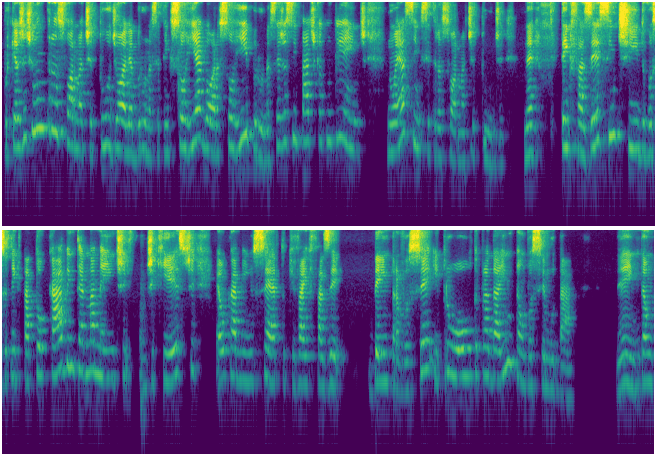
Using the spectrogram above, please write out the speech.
Porque a gente não transforma a atitude, olha, Bruna, você tem que sorrir agora, sorri, Bruna, seja simpática com o cliente. Não é assim que se transforma a atitude, né? Tem que fazer sentido, você tem que estar tá tocado internamente de que este é o caminho certo que vai fazer bem para você e para o outro, para daí então você mudar. Né? Então,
